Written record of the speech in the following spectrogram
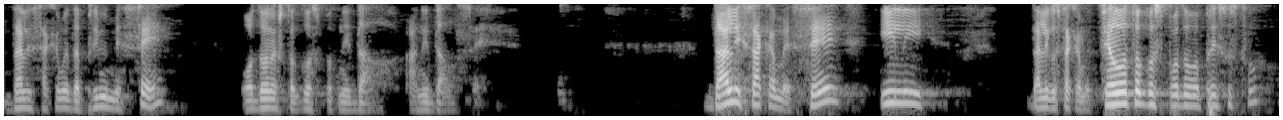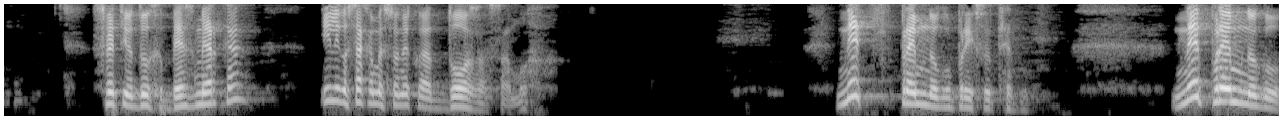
дали сакаме да примиме се од оно што Господ ни дал, а ни дал се. Дали сакаме се или дали го сакаме целото Господово присуство, Светиот Дух без мерка или го сакаме со некоја доза само. Не премногу присутен, не премногу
